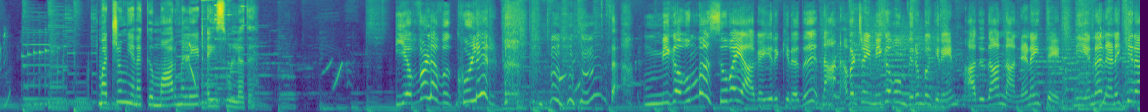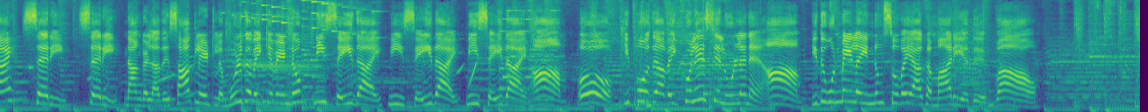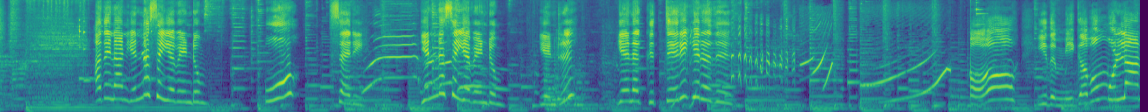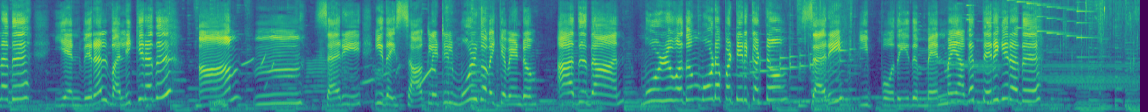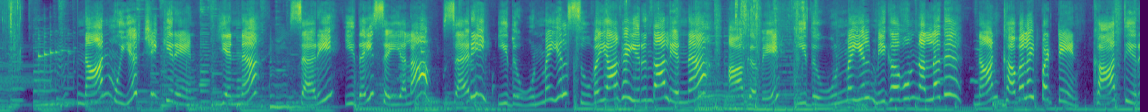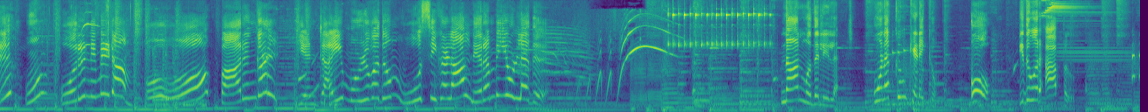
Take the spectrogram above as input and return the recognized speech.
மற்றும் எனக்கு மார்மலேட் ஐஸ் உள்ளது. எவ்வளவு குளிர்? மிகவும் சுவையாக இருக்கிறது. நான் அவற்றை மிகவும் விரும்புகிறேன். அதுதான் நான் நினைத்தேன். நீ என்ன நினைக்கிறாய்? சரி சரி. நாங்கள் அதை சாக்லேட்ல மூழ்க வைக்க வேண்டும். நீ செய்தாய் நீ செய்தாய் நீ செய்தாய். ஆம். ஓ இப்போது அவை குளிர்சில் உள்ளன. ஆம். இது உண்மையில இன்னும் சுவையாக மாறியது. வாவ். அதை நான் என்ன செய்ய வேண்டும்? ஓ சரி. என்ன செய்ய வேண்டும் என்று எனக்கு தெரிகிறது. ஓ இது மிகவும் உள்ளானது. என் விரல் வலிக்கிறது? ஆம் சரி இதை சாக்லேட்டில் மூழ்க வைக்க வேண்டும். அதுதான் முழுவதும் மூடப்பட்டிருக்கட்டும். சரி இப்போது இது மென்மையாக தெரிகிறது. நான் முயற்சிக்கிறேன். என்ன? சரி இதை செய்யலாம். சரி இது உண்மையில் சுவையாக இருந்தால் என்ன? ஆகவே இது உண்மையில் மிகவும் நல்லது. நான் கவலைப்பட்டேன். காத்திரு உம் ஒரு நிமிடம். ஓ பாருங்கள். என் டை முழுவதும் ஊசிகளால் நிரம்பியுள்ளது. நான் முதலில் உனக்கும் கிடைக்கும். ஓ இது ஒரு ஆப்பிள்.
